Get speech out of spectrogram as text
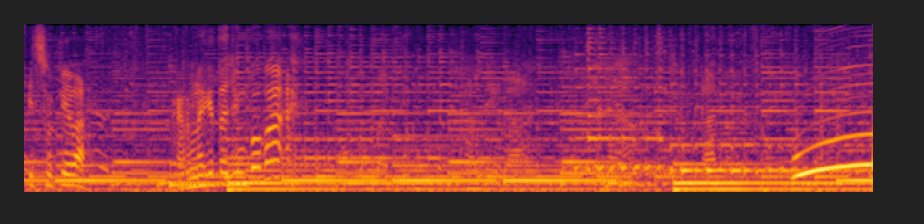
it's okay lah. Karena kita jumpa, Pak. Wuh.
